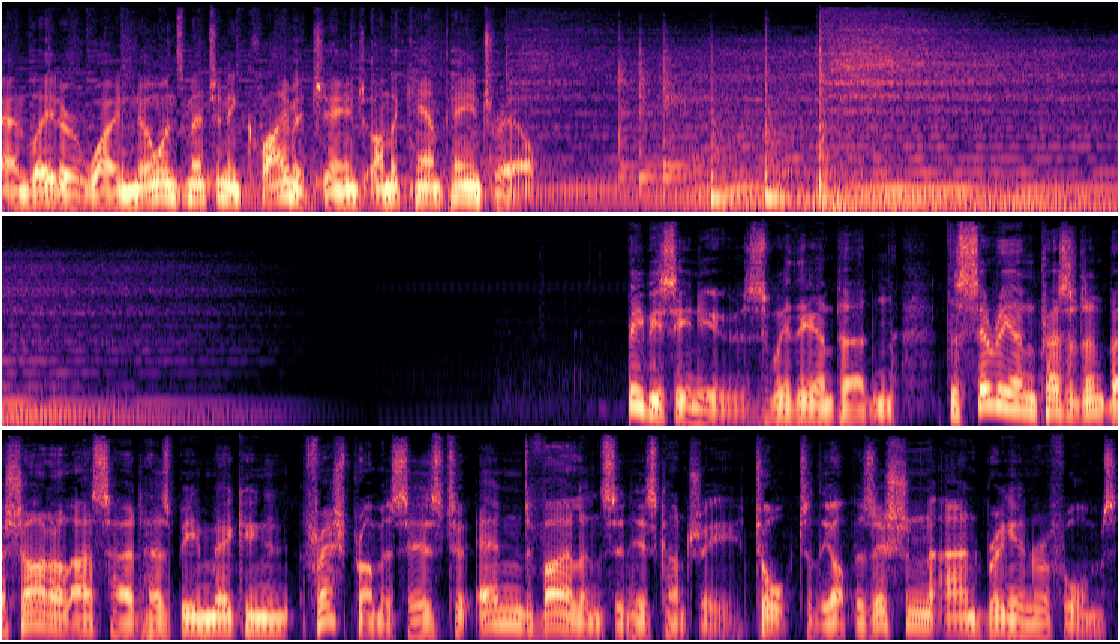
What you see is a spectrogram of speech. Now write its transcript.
And later, why no one's mentioning climate change on the campaign trail. BBC News with Ian Purden. The Syrian President Bashar al Assad has been making fresh promises to end violence in his country, talk to the opposition, and bring in reforms.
